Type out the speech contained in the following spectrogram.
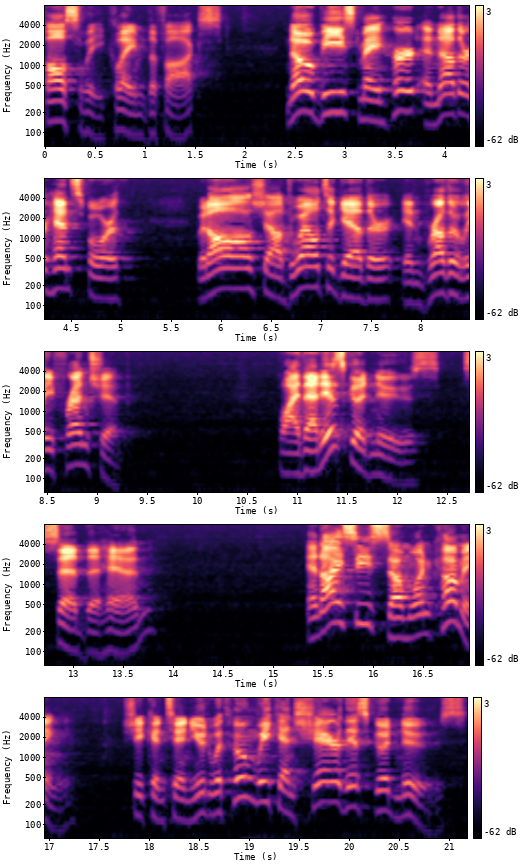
Falsely, claimed the fox. No beast may hurt another henceforth, but all shall dwell together in brotherly friendship. Why, that is good news, said the hen. And I see someone coming, she continued, with whom we can share this good news.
